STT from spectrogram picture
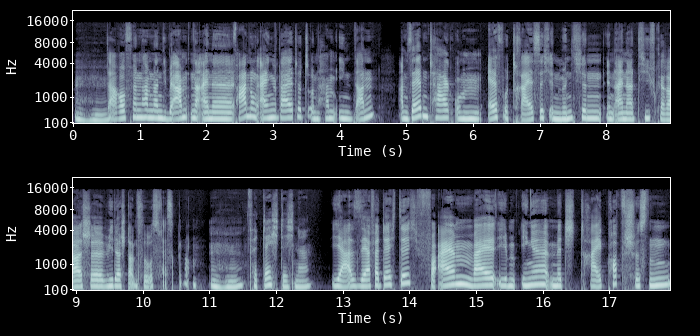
Mhm. Daraufhin haben dann die Beamten eine Fahndung eingeleitet und haben ihn dann am selben Tag um 11.30 Uhr in München in einer Tiefgarage widerstandslos festgenommen. Mhm. Verdächtig, ne? Ja, sehr verdächtig. Vor allem, weil eben Inge mit drei Kopfschüssen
